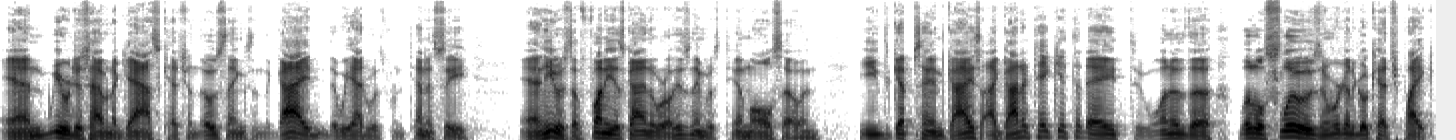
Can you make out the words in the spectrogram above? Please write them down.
and we were just having a gas catching those things. And the guide that we had was from Tennessee, and he was the funniest guy in the world. His name was Tim, also, and he kept saying, "Guys, I got to take you today to one of the little sloughs, and we're going to go catch pike."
